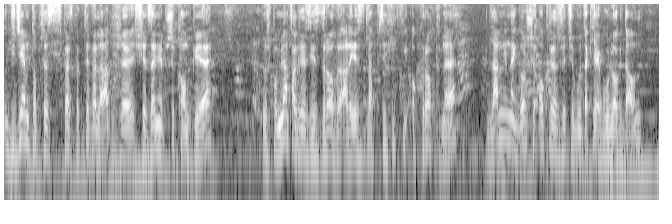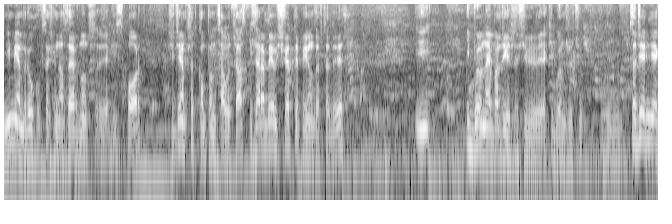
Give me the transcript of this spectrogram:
widziałem to przez perspektywę lat, że siedzenie przy kąpie, już pomijam fakt, że jest niezdrowe, ale jest dla psychiki okropne, Dla mnie najgorszy okres w życiu był taki, jak był lockdown. Nie miałem ruchu, w sensie na zewnątrz, jakiś sport. Siedziałem przed kąpem cały czas i zarabiałem świetne pieniądze wtedy. I, i byłem najbardziej nieszczęśliwy, jaki byłem w życiu. Codziennie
